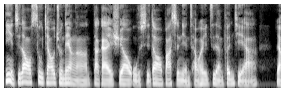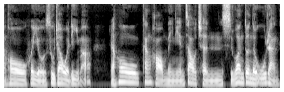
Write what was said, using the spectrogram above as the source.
你也知道，塑胶就那样啊，大概需要五十到八十年才会自然分解啊，然后会有塑胶为例嘛，然后刚好每年造成十万吨的污染，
